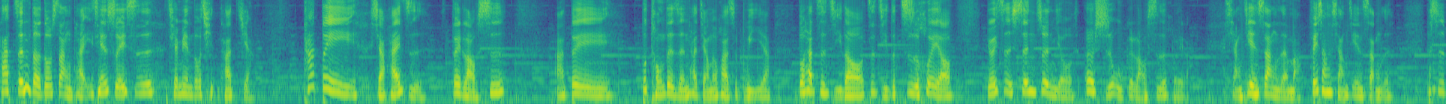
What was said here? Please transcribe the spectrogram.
他真的都上台，以前随师前面都请他讲，他对小孩子、对老师啊、对不同的人，他讲的话是不一样，都他自己的哦，自己的智慧哦。有一次深圳有二十五个老师回来，想见上人嘛，非常想见上人，但是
